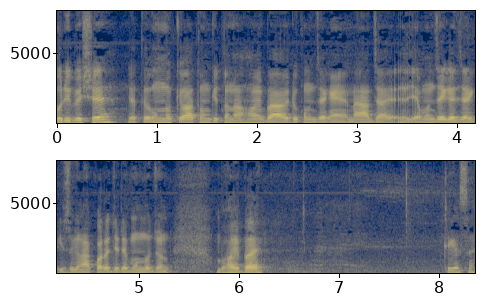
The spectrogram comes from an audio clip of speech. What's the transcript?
পরিবেশে, যাতে অন্য কেউ আতঙ্কিত না হয় বা এরকম জায়গায় না যায়, এমন জায়গায় যায় কিছু না করে যেটা অন্যজন ভয় পায়। ঠিক আছে?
